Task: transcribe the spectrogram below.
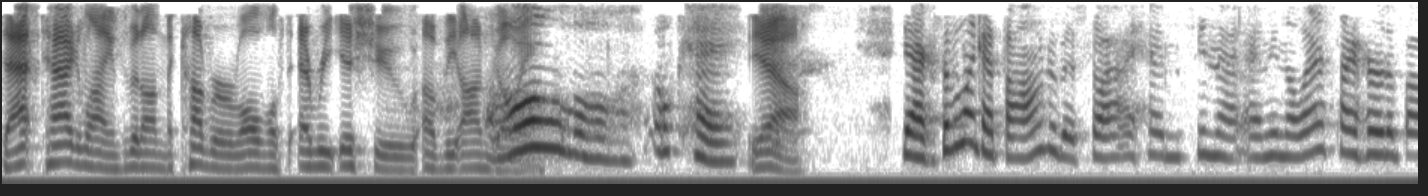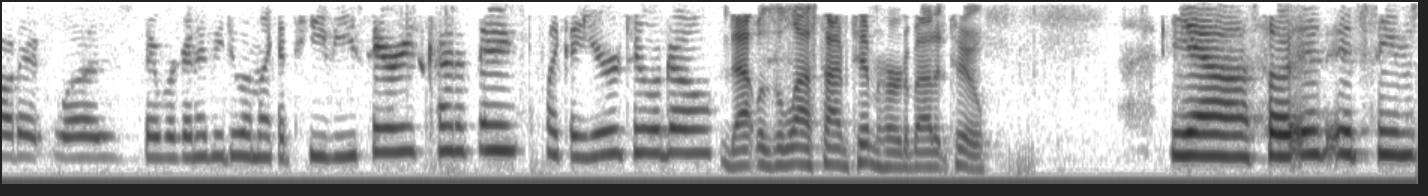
That tagline's been on the cover of almost every issue of the ongoing. Oh, okay. Yeah. Yeah, because I've only got the omnibus, so I hadn't seen that. I mean, the last I heard about it was they were going to be doing like a TV series kind of thing, like a year or two ago. That was the last time Tim heard about it, too. Yeah, so it it seems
